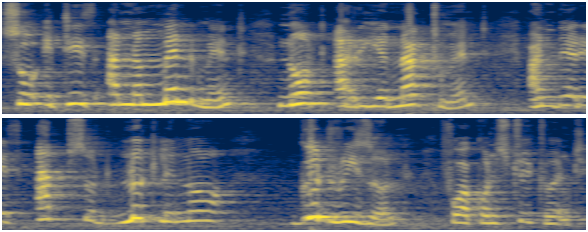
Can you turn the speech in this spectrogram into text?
So it is an amendment, not a reenactment, and there is absolutely no good reason for a constituent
